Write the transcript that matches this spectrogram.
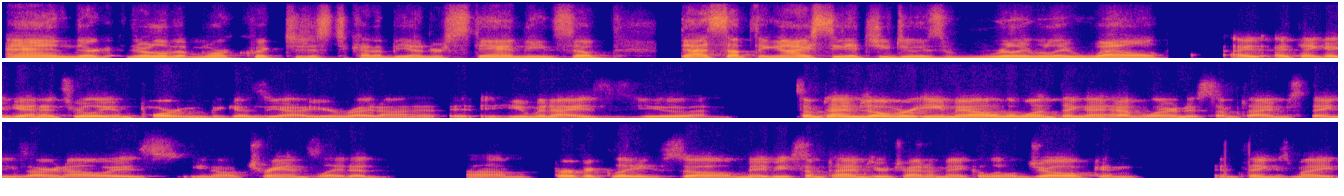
and they're they're a little bit more quick to just to kind of be understanding. So that's something I see that you do is really, really well. I, I, think again it's really important because yeah you're right on it. it. it humanizes you and sometimes over email the one thing i have learned is sometimes things aren't always you know translated um, perfectly. So maybe sometimes you're trying to make a little joke and and things might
